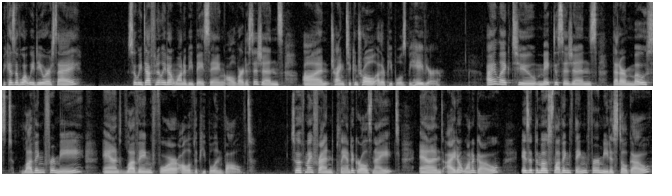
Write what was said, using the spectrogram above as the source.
because of what we do or say. So we definitely don't want to be basing all of our decisions on trying to control other people's behavior. I like to make decisions that are most loving for me and loving for all of the people involved. So if my friend planned a girls' night and I don't want to go, is it the most loving thing for me to still go?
